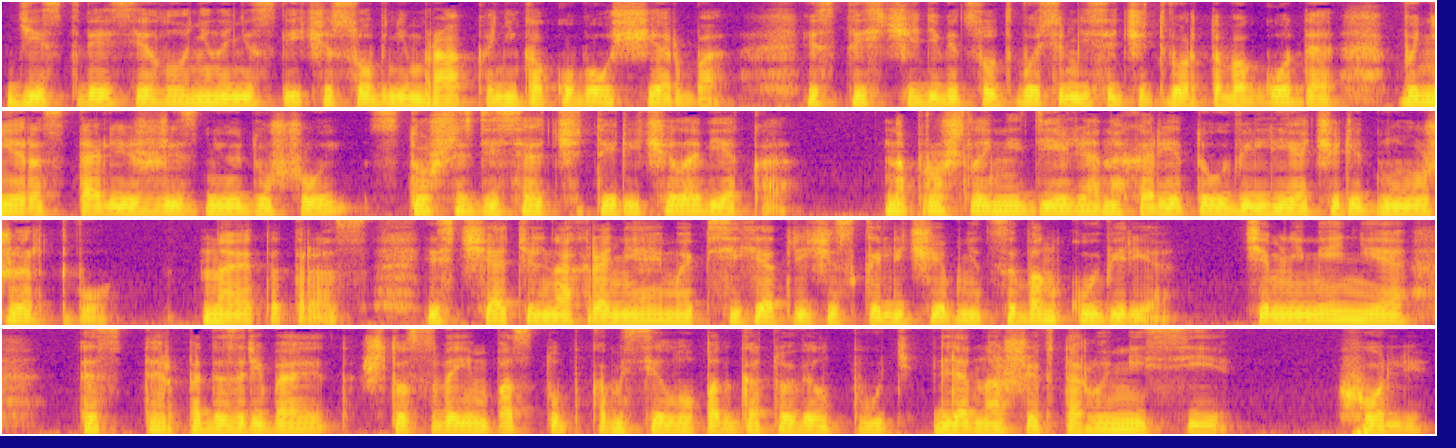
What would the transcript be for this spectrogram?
действия село не нанесли часовне мрака никакого ущерба. И с 1984 года в ней расстались жизнью и душой 164 человека. На прошлой неделе Анахареты увели очередную жертву. На этот раз из тщательно охраняемой психиатрической лечебницы в Ванкувере. Тем не менее, Эстер подозревает, что своим поступком село подготовил путь для нашей второй миссии. Холли,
